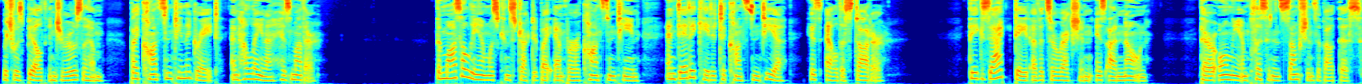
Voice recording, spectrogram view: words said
which was built in Jerusalem by Constantine the Great and Helena, his mother. The mausoleum was constructed by Emperor Constantine and dedicated to Constantia, his eldest daughter. The exact date of its erection is unknown. There are only implicit assumptions about this.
